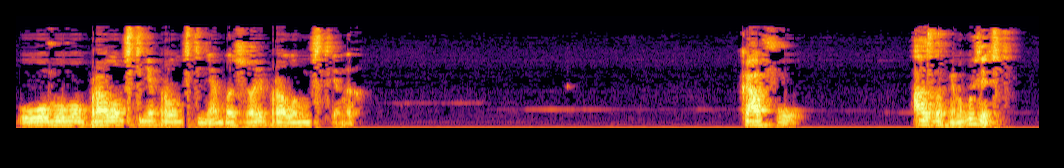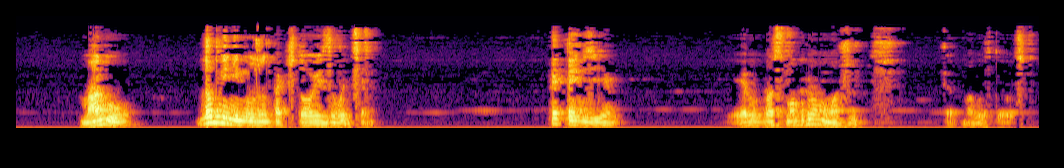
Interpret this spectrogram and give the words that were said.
О, во, во, пролом в стене, пролом в стене. Обожаю проломы в стенах. Кафу. Аздов я могу взять? Могу. Но мне не нужен, так что извольте. Претензии. Я посмотрю, может, что-то могу сделать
